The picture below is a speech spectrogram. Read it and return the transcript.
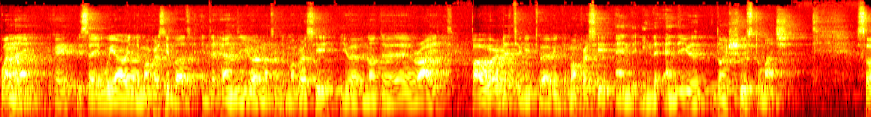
one name. Okay, you say we are in democracy, but in the end you are not in democracy. You have not the right power that you need to have in democracy, and in the end you don't choose too much. So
